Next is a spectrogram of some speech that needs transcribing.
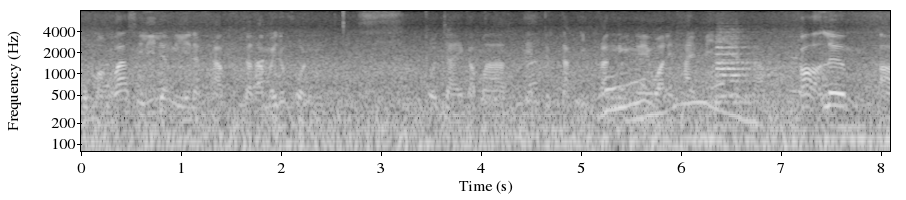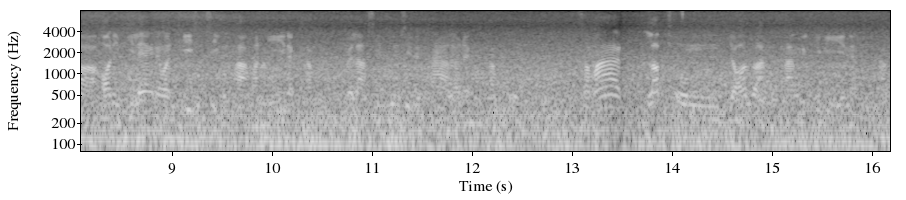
ผมหวังว่าซีรีส์เรื่องนี้นะครับ จะทำให้ทุกคนหัวใจกลับมาเต้นตึกตักอีกครั้งหนึ่งในวาเลนไทน์ปีนี้นะครับ ก็เริ่มออนอีพีแรกในวันที่ 14 กุมภาพันธ์นี้นะครับ เวลา4ทุ่ม45 แล้วนะครับผม สามารถรับชมย้อนหลังทางวีทีวีนะครับ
